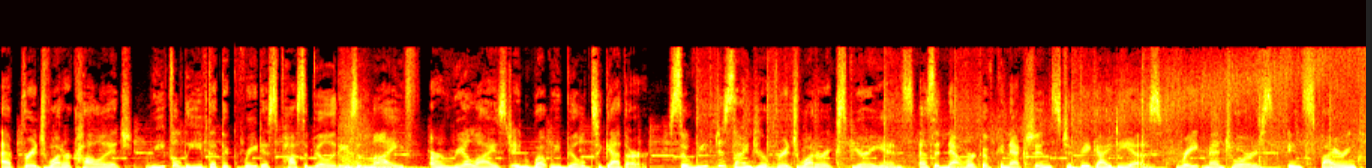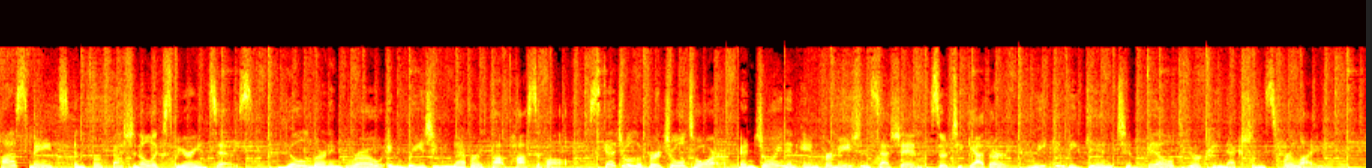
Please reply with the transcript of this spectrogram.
At Bridgewater College, we believe that the greatest possibilities in life are realized in what we build together. So we've designed your Bridgewater experience as a network of connections to big ideas, great mentors, inspiring classmates, and professional experiences. You'll learn and grow in ways you never thought possible. Schedule a virtual tour and join an information session so together we can begin to build your connections for life.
